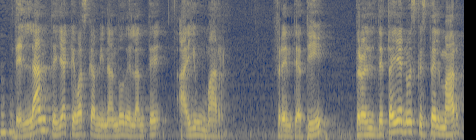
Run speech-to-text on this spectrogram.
delante, ya que vas caminando, delante hay un mar frente a ti. Pero el detalle no es que esté el mar,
